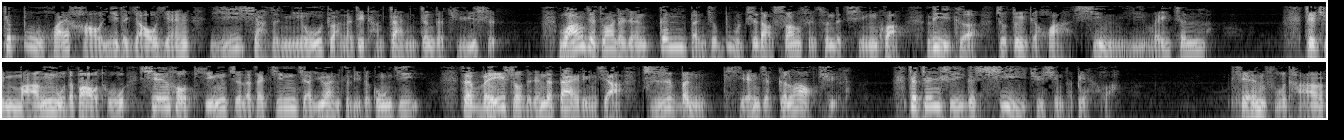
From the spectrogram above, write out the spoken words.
这不怀好意的谣言一下子扭转了这场战争的局势。王家庄的人根本就不知道双水村的情况，立刻就对这话信以为真了。这群盲目的暴徒先后停止了在金家院子里的攻击，在为首的人的带领下，直奔田家阁老去了。这真是一个戏剧性的变化。田福堂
